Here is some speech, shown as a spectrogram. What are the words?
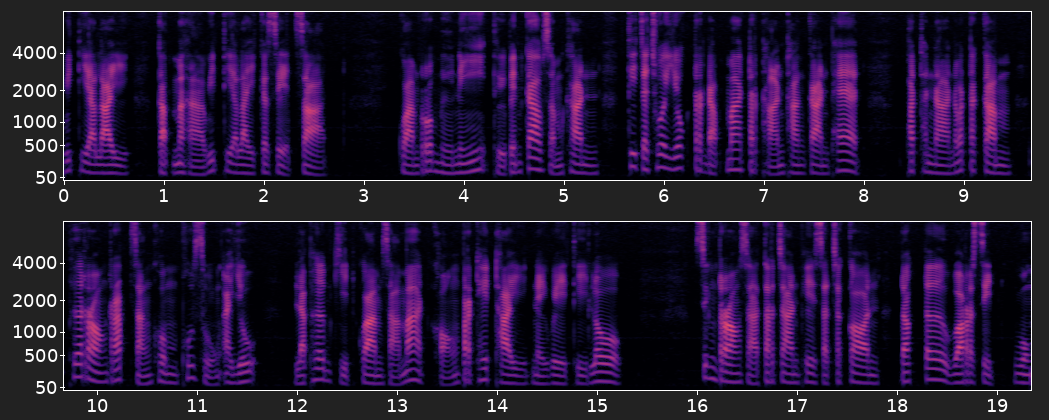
วิทยาลัย กับมหาวิทยาลัยเกษตรศาสตร์ ความร่วมมือนี้ถือเป็นก้าวสำคัญ ที่จะช่วยยกระดับมาตรฐานทางการแพทย์ พัฒนานวัตกรรม เพื่อรองรับสังคมผู้สูงอายุ และเพิ่มขีดความสามารถของประเทศไทยในเวทีโลก ซึ่งรองศาสตราจารย์เภสัชกร ดร วรสิทธิ์วง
